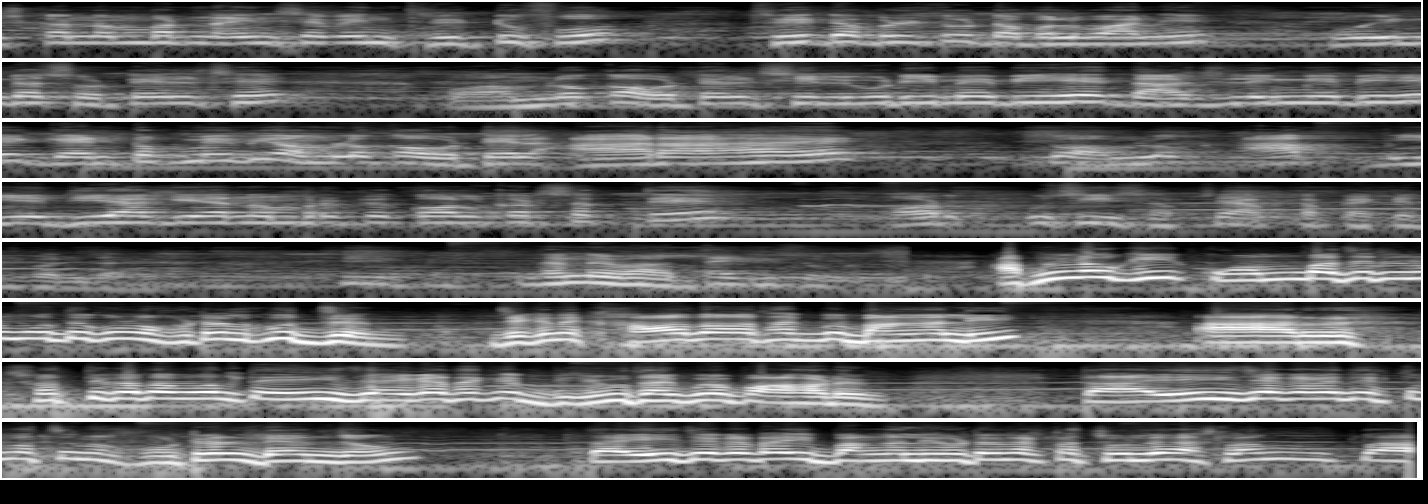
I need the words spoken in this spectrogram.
उसका number nine seven three two four three double two double one है। वो इंडस होटल्स है। वो हम लोग का होटल सिलगुड़ी में भी है दार्जिलिंग में भी है गैंगटोक में भी हम लोग का होटल आ रहा है तो हम लोग आप ये दिया गया नंबर पे कॉल कर सकते हैं और उसी हिसाब से आपका पैकेज बन जाएगा ধন্যবাদ थैंक यू सो मच আপনারাও কি কম বাজেটের মধ্যে কোনো হোটেল খুঁজছেন যেখানে খাওয়া দাওয়া থাকবে বাঙালি আর সত্যি কথা বলতে এই জায়গা থেকে ভিউ থাকবে পাহাড়ের তা এই জায়গাটায় দেখতে পাচ্ছেন হোটেল ড্যানজং তা এই জায়গাটায় বাঙালি হোটেল একটা চলে আসলাম তা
